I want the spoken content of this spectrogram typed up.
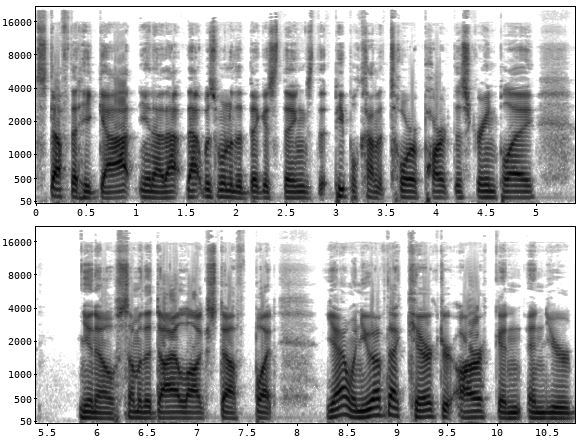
stuff that he got, you know, that that was one of the biggest things that people kind of tore apart the screenplay. You know, some of the dialogue stuff, but yeah, when you have that character arc and and you're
